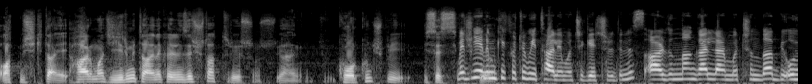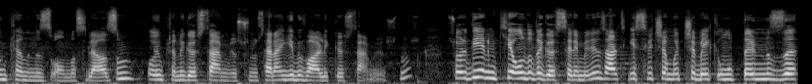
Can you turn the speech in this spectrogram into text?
62 tane her maç 20 tane kalenize şut attırıyorsunuz. Yani korkunç bir istatistik Ve çıkıyor. diyelim ki kötü bir İtalya maçı geçirdiniz. Ardından Galler maçında bir oyun planınız olması lazım. Oyun planı göstermiyorsunuz. Herhangi bir varlık göstermiyorsunuz. Sonra diyelim ki onda da gösteremediniz. Artık İsviçre maçı belki umutlarınızı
